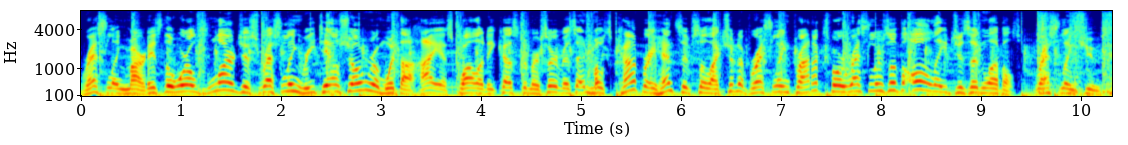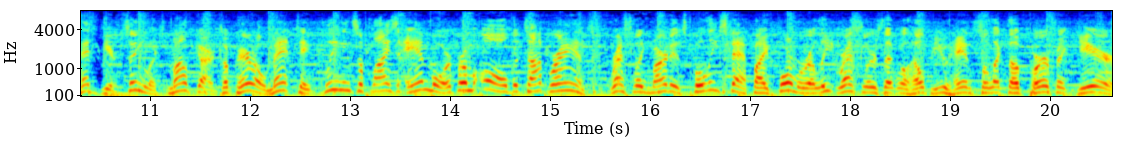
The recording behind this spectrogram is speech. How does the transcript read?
Wrestling Mart is the world's largest wrestling retail showroom with the highest quality customer service and most comprehensive selection of wrestling products for wrestlers of all ages and levels. Wrestling shoes, headgear, singlets, mouthguards, apparel, mat tape, cleaning supplies, and more from all the top brands. Wrestling Mart is fully staffed by former elite wrestlers that will help you hand select the perfect gear.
